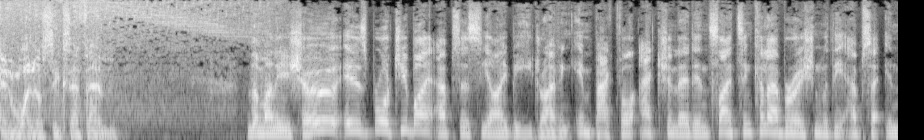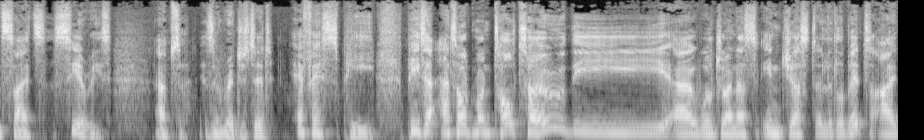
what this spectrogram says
and 106 FM. The Money Show is brought to you by ABSA CIB, driving impactful action led insights in collaboration with the ABSA Insights series. ABSA is a registered FSP. Peter Attard Montalto the, uh, will join us in just a little bit. I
